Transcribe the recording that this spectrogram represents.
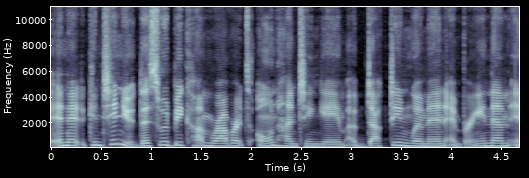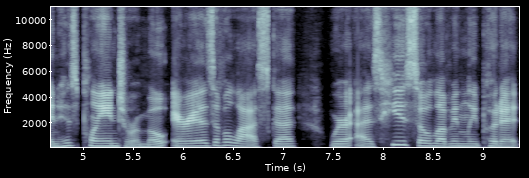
and it continued. This would become Robert's own hunting game, abducting women and bringing them in his plane to remote areas of Alaska, where, as he so lovingly put it,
